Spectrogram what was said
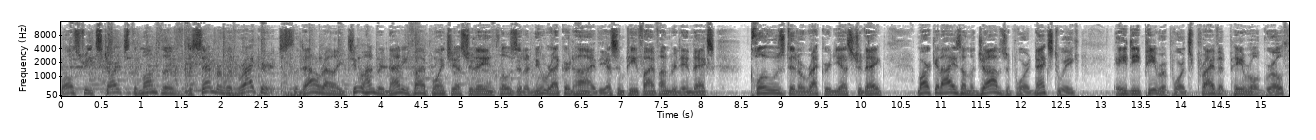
Wall Street starts the month of December with records. The Dow rallied 295 points yesterday and closed at a new record high. The S&P 500 index closed at a record yesterday. Market eyes on the jobs report next week. ADP reports private payroll growth.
